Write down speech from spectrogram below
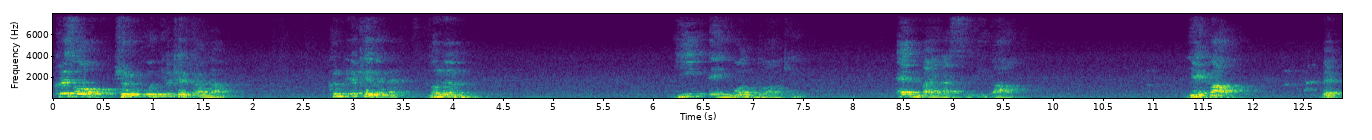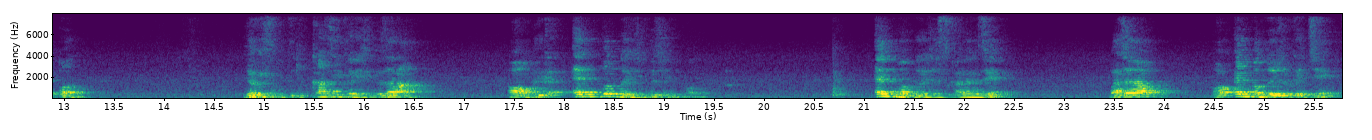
그래서 결국은 이렇게 할 거 아니야? 그럼 이렇게 되네. 너는 2A1 더하기 N-1D가 얘가 몇 번 여기서부터 이까지 더해진 거잖아 어 그러니까 N번 더해진 거지 N번 N번 더해졌을 거 아니야 그지? 맞아요? 어 N번 더해졌겠지?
